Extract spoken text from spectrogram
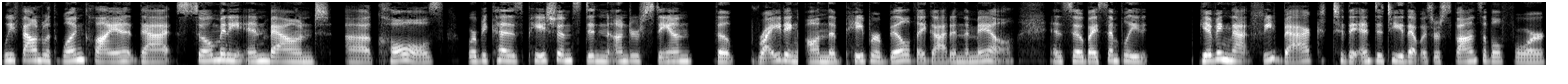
We found with one client that so many inbound uh, calls were because patients didn't understand the writing on the paper bill they got in the mail. And so by simply giving that feedback to the entity that was responsible for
